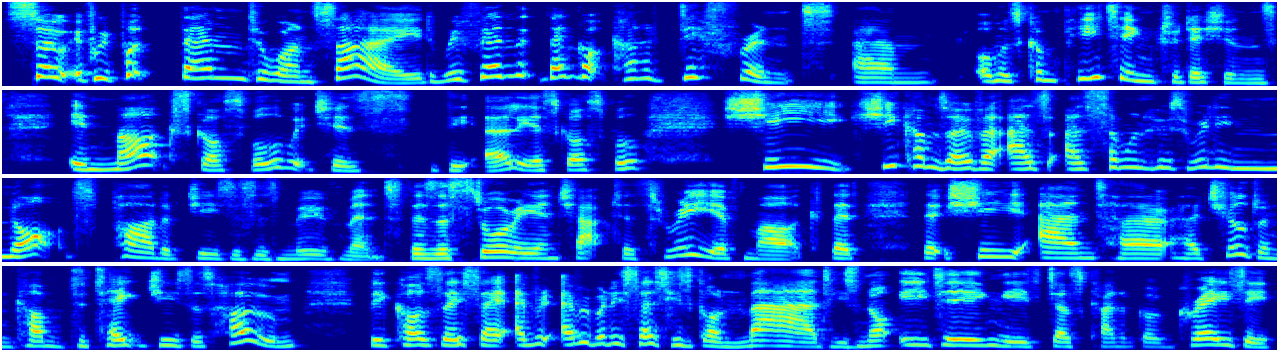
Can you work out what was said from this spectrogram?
So if we put them to one side, we've then then got kind of different. Um, almost competing traditions. In Mark's gospel which is the earliest gospel she she comes over as as someone who's really not part of Jesus's movement. There's a story in chapter 3 of Mark that that she and her her children come to take Jesus home because they say every, everybody says he's gone mad. He's not eating. He's just kind of gone crazy.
